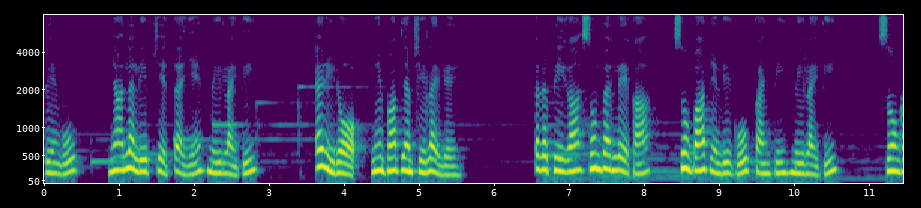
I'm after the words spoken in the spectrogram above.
ပင်ကိုညာလက်လေးဖြင့်တက်ရင်မေးလိုက်သည်အဲ့ဒီတော့နင်ဘာပြန်ဖြေလိုက်လဲတရဖီကဇွန်ဘက်လှဲ့ကဇွန်ပါပြင်လေးကိုကင်ပြီးမေးလိုက်သည်ဇွန်က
